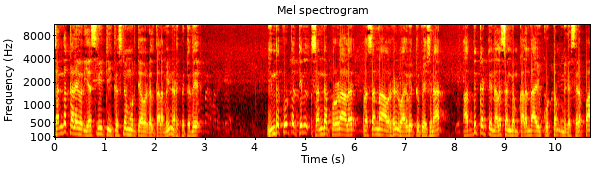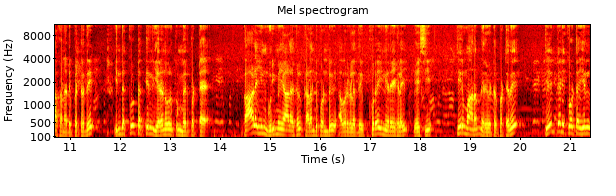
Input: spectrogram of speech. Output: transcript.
சங்கத் தலைவர் எஸ் வி டி கிருஷ்ணமூர்த்தி அவர்கள் தலைமையில் நடைபெற்றது. இந்த கூட்டத்தில் சங்க பொருளாளர் பிரசன்னா அவர்கள் வரவேற்று பேசினார். அத்துக்கட்டு நலசங்கம் கலந்தாய்வு கூட்டம் மிக சிறப்பாக நடைபெற்றது. இந்த கூட்டத்தில் இருநூறுக்கும் மேற்பட்ட காளையின் உரிமையாளர்கள் கலந்து கொண்டு அவர்களது குறை நிறைகளை பேசி தீர்மானம் நிறைவேற்றப்பட்டது. தேன்கனிக்கோட்டையில்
